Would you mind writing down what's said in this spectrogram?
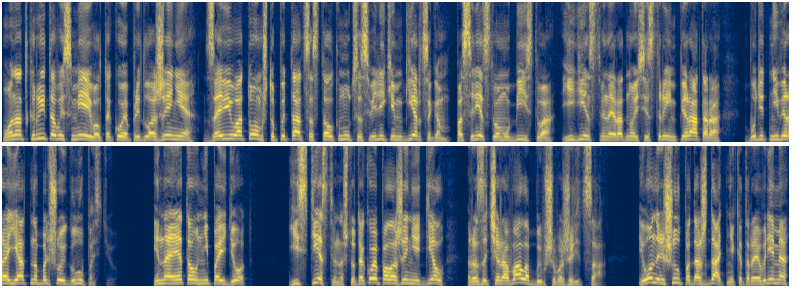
Он открыто высмеивал такое предложение, заявив о том, что пытаться столкнуться с великим герцогом посредством убийства единственной родной сестры императора будет невероятно большой глупостью. И на это он не пойдет. Естественно, что такое положение дел разочаровало бывшего жреца, и он решил подождать некоторое время,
